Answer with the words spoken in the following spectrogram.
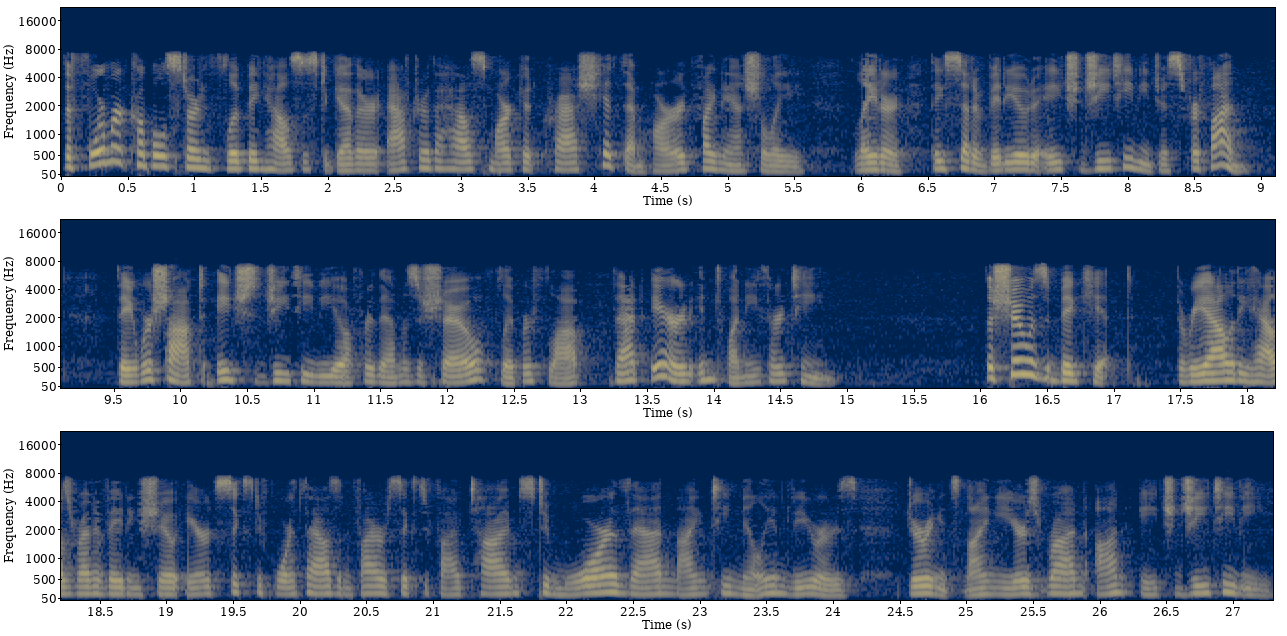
The former couple started flipping houses together after the house market crash hit them hard financially. Later, they sent a video to HGTV just for fun. They were shocked HGTV offered them as a show, Flip or Flop, that aired in 2013. The show was a big hit. The reality house renovating show aired 64,565 times to more than 90 million viewers during its nine years run on HGTV.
